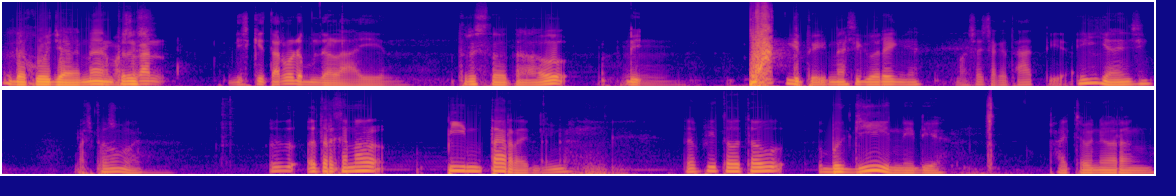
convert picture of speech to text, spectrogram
Udah kehujanan Nah, terus kan di sekitar lu ada benda lain. terus tahu-tahu Di- Hmm. prak gitu nasi gorengnya. Masa sakit hati ya. Iya anjing. Mas tuh terkenal pintar anjing. Tapi tahu-tahu begini dia. Kacau nih orang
